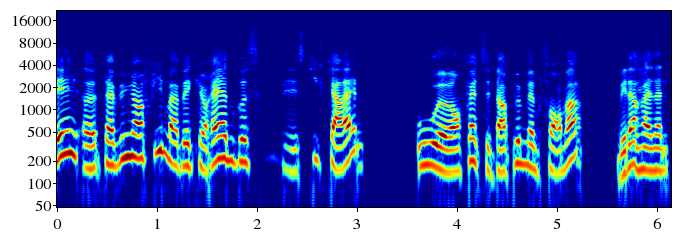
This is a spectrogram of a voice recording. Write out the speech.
Et euh, t'as vu un film avec Ryan Gosling et Steve Carell, où euh, en fait c'était un peu le même format, mais là, Ryan-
